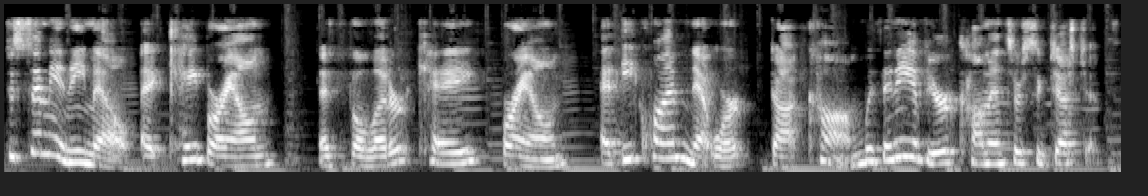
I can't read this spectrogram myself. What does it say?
just send me an email at kbrown, that's the letter K Brown, at equinenetwork.com with any of your comments or suggestions.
